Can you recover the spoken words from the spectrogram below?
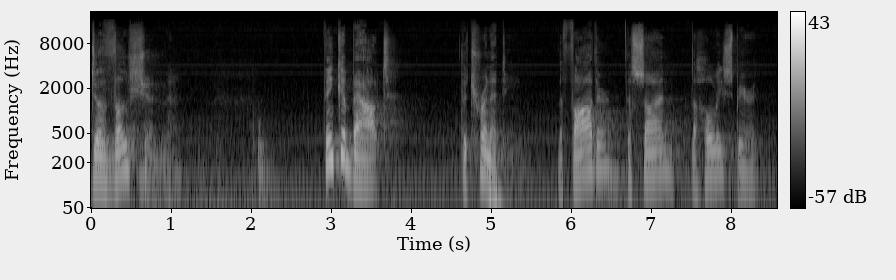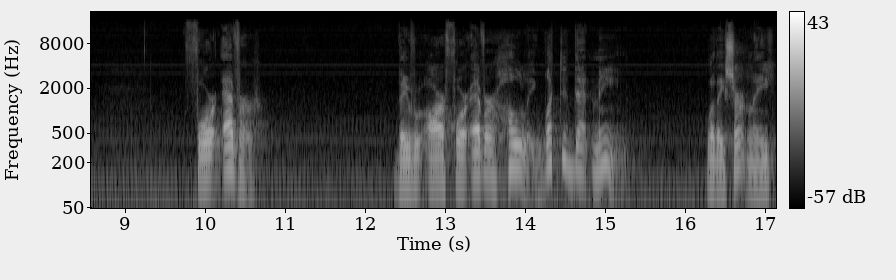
devotion. Think about the Trinity the Father, the Son, the Holy Spirit. Forever. They are forever holy. What did that mean? Well, they certainly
